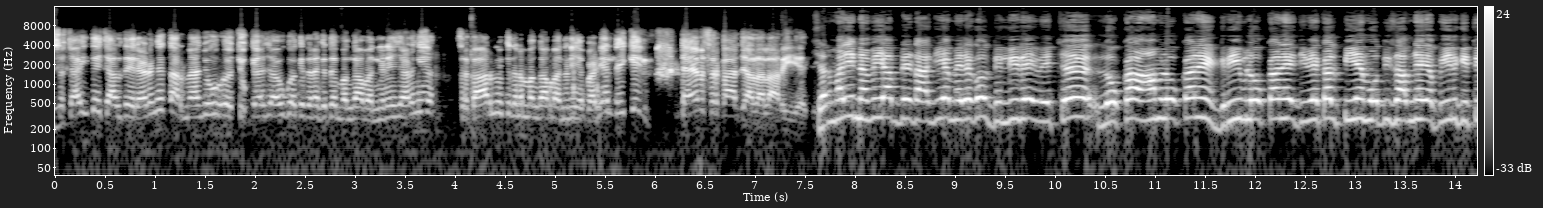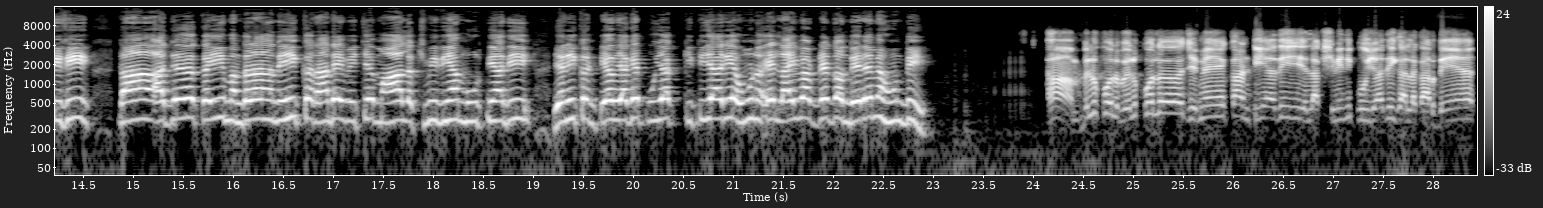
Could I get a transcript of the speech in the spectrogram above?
ਸੱਚਾਈ ਤੇ ਚੱਲਦੇ ਰਹਿਣਗੇ, ਧਰਨਾ ਜੋ ਚੁੱਕਿਆ ਜਾਊਗਾ, ਕਿਤੇ ਨਾ ਕਿਤੇ ਮੰਗਾਂ ਮੰਨਣੀਆਂ ਜਾਣਗੀਆਂ। ਸਰਕਾਰ ਨੂੰ ਕਿਤੇ ਨਾ ਮੰਗਾਂ ਮੰਨਣੀਆਂ ਪੈਣੀਆਂ, ਲੇਕਿਨ ਟਾਈਮ ਸਰਕਾਰ ਜ਼ਿਆਦਾ ਲਾ ਰਹੀ ਹੈ ਸ਼ਰਮਾ ਜੀ, ਨਵੀਂ ਅਪਡੇਟ ਆ ਗਈ ਹੈ ਮੇਰੇ ਕੋਲ ਦਿੱਲੀ ਦੇ ਵਿੱਚ। ਲੋਕਾਂ, ਆਮ ਲੋਕਾਂ ਨੇ, ਗਰੀਬ ਲੋਕਾਂ ਨੇ, ਜਿਵੇਂ ਕੱਲ ਪੀਐਮ ਮੋਦੀ ਸਾਹਿਬ ਨੇ ਅਪੀਲ ਕੀਤੀ ਸੀ, ਤਾਂ ਅੱਜ ਕਈ ਮੰਦਰਾਂ ਨਹੀਂ, ਘਰਾਂ ਦੇ ਵਿੱਚ ਮਾਂ ਲక్ష్ਮੀ ਦੀਆਂ ਮੂਰਤੀਆਂ ਦੀ, ਯਾਨੀ ਘੰਟਿਆਂ ਵਜਾ ਕੇ ਪੂਜਾ ਕੀਤੀ ਜਾ ਰਹੀ ਹੈ। ਹੁਣ ਇਹ ਲਾਈਵ ਅਪਡੇਟ ਤੁਹਾਨੂੰ ਦੇ ਰਿਹਾ ਮੈਂ ਹੁਣ ਦੀ। ਹਾਂ, ਬਿਲਕੁਲ ਬਿਲਕੁਲ। ਜਿਵੇਂ ਘੰਟੀਆਂ ਦੀ ਲక్ష్ਮੀ ਦੀ ਪੂਜਾ ਦੀ ਗੱਲ ਕਰਦੇ ਆ,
